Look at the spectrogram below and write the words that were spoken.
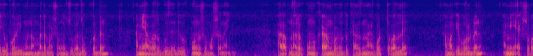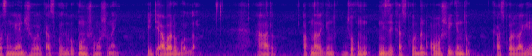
এই উপর ইমো নাম্বার আমার সঙ্গে যোগাযোগ করবেন, আমি আবারও বুঝিয়ে দেবো, কোনো সমস্যা নাই। আর আপনারা কোনো কারণবশত কাজ না করতে পারলে আমাকে বলবেন, আমি একশো পার্সেন্ট গ্যারান্টি সহকারে কাজ করে দেবো, কোনো সমস্যা নাই। এটি আবারও বললাম। আর আপনারা কিন্তু যখন নিজে কাজ করবেন, অবশ্যই কিন্তু কাজ করার আগে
